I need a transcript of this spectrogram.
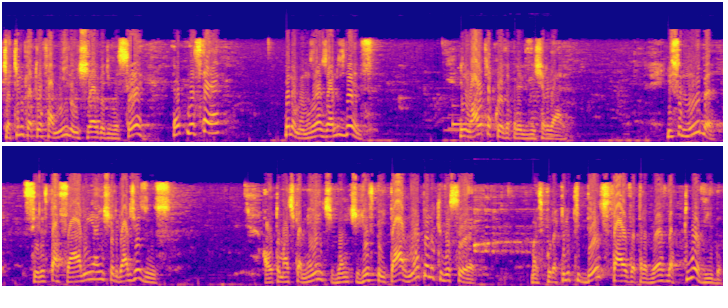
Que aquilo que a tua família enxerga de você é o que você é. Pelo menos aos olhos deles. E não há outra coisa para eles enxergarem. Isso muda se eles passarem a enxergar Jesus automaticamente vão te respeitar não pelo que você é, mas por aquilo que Deus faz através da tua vida.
